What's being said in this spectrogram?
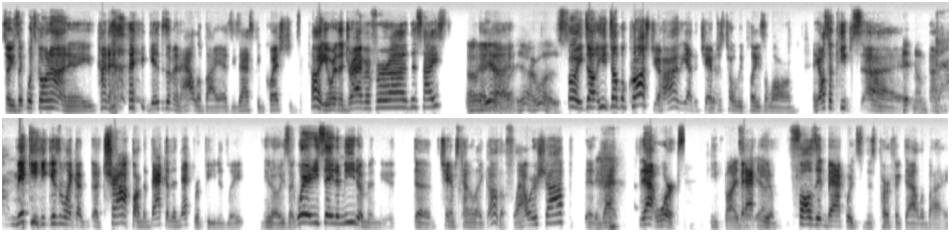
So he's like, "What's going on?" And he kind of gives him an alibi as he's asking questions. Oh, you were the driver for uh, this heist? Oh yeah, uh, yeah, I was. Oh, he he double crossed you, huh? Yeah, the champ Yeah. just totally plays along, and he also keeps uh, Hitting him. uh, Mickey. He gives him like a, a chop on the back of the neck repeatedly. You know, he's like, "Where did he say to meet him?" And the champ's kind of like, "Oh, the flower shop," and Yeah. that that works. He Buys it, yeah. you know, falls in backwards to this perfect alibi,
